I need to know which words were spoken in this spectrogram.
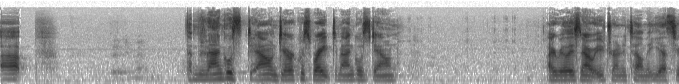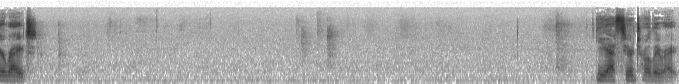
up, the demand goes down. Derek was right, demand goes down. I realize now what you're trying to tell me. Yes, you're right. Yes, you're totally right.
